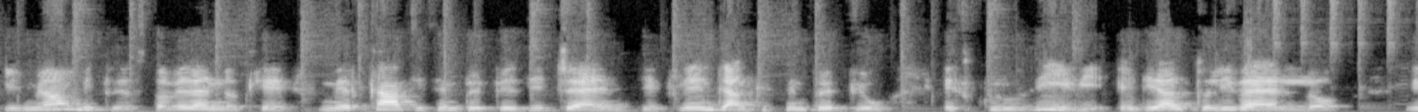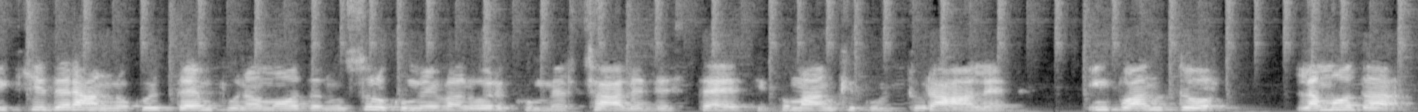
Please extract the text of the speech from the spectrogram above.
il mio ambito, io sto vedendo che mercati sempre più esigenti e clienti anche sempre più esclusivi e di alto livello richiederanno col tempo una moda non solo come valore commerciale ed estetico, ma anche culturale, in quanto la moda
